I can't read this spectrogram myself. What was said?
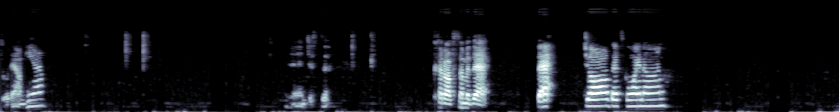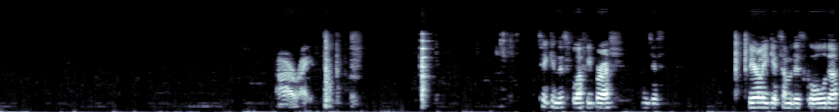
go down here. And just to cut off some of that back jaw that's going on. All right. Taking this fluffy brush and just barely get some of this gold up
